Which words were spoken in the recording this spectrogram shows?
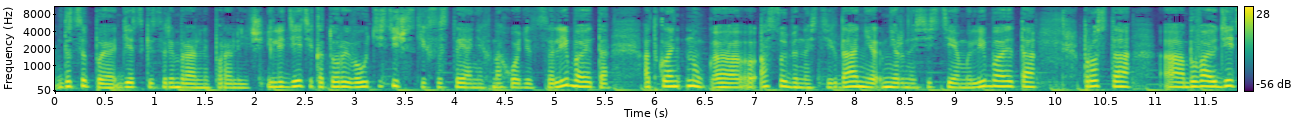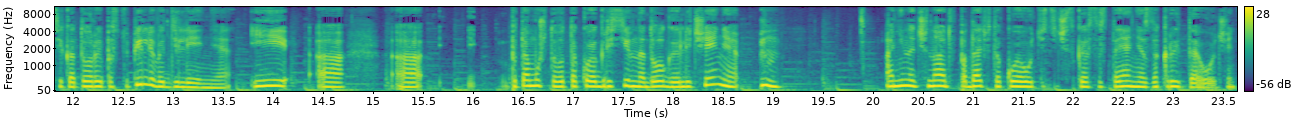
ДЦП, детский церебральный паралич. Или дети, которые в аутистических состояниях находятся. Либо это отклон... ну, а, особенности их да, нервной системы, либо это просто бывают дети, которые поступили в отделение и потому что вот такое агрессивное долгое лечение они начинают впадать в такое аутистическое состояние, закрытое очень.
